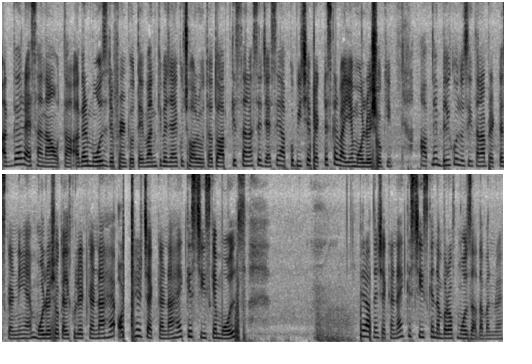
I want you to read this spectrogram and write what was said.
अगर ऐसा ना होता, अगर मोल्स डिफरेंट होते वन की बजाय कुछ और होता तो आप किस तरह से जैसे आपको पीछे प्रैक्टिस करवाई है मोल रेशो की, आपने बिल्कुल उसी तरह प्रैक्टिस करनी है मोल रेशो कैलकुलेट करना है और फिर चेक करना है किस चीज़ के मोल्स फिर आपने चेक करना है किस चीज़ के नंबर ऑफ़ मोल ज़्यादा बन रहे हैं।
